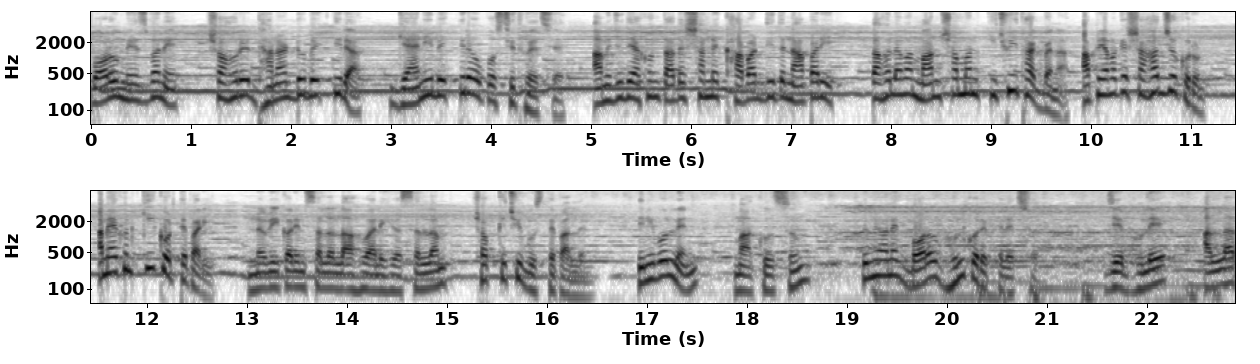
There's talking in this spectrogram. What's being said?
বড় মেজবানে শহরের ধানাঢ্য ব্যক্তিরা, জ্ঞানী ব্যক্তিরা উপস্থিত হয়েছে। আমি যদি এখন তাদের সামনে খাবার দিতে না পারি, তাহলে আমার মান সম্মান কিছুই থাকবে না। আপনি আমাকে সাহায্য করুন। আমি এখন কি করতে পারি? নবী করিম সাল্লাহ আলহিহাসাল্লাম সবকিছুই বুঝতে পারলেন। তিনি বললেন, মা কুলসুম, তুমি অনেক বড় ভুল করে ফেলেছ। যে ভুলে আল্লাহর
